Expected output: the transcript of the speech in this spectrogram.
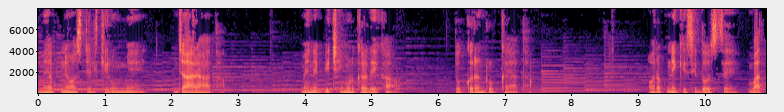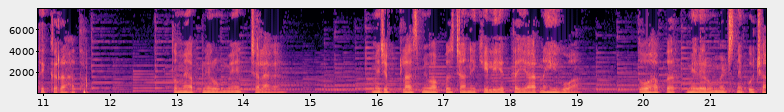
मैं अपने हॉस्टल के रूम में जा रहा था। मैंने पीछे मुड़कर देखा तो करण रुक गया था और अपने किसी दोस्त से बातें कर रहा था। तो मैं अपने रूम में चला गया। मैं जब क्लास में वापस जाने के लिए तैयार नहीं हुआ तो वहाँ पर मेरे रूममेट्स ने पूछा,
